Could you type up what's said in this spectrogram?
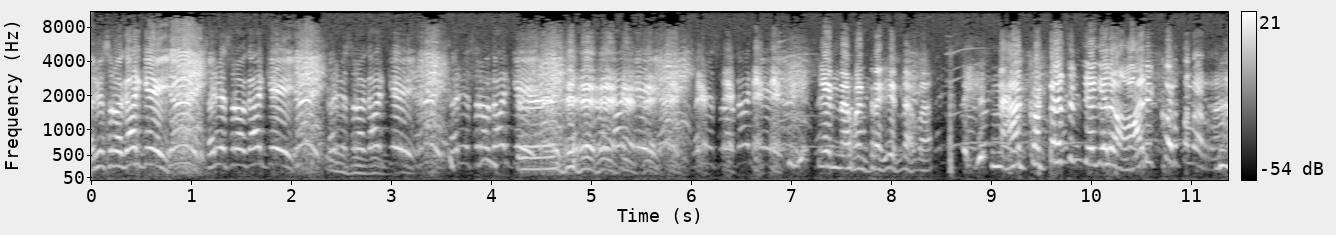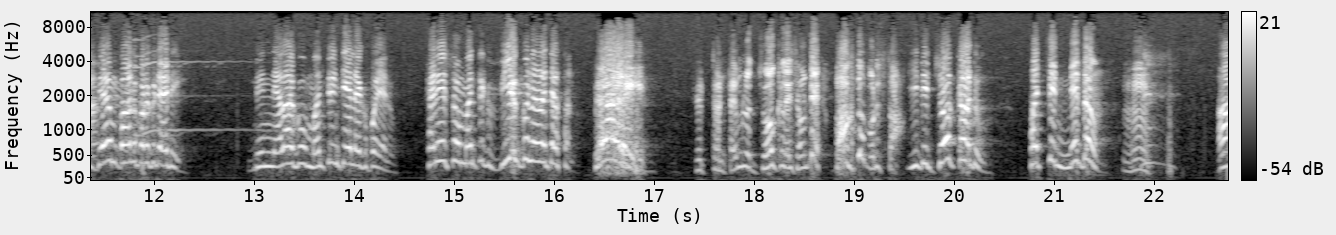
సర్వేశ్వరరావు గారికి! సర్వేశ్వరరావు గారికి! సర్వేశ్వరరావు గారికి! సర్వేశ్వరరావు గారికి! సర్వేశ్వరరావు గారికి! ఎన్నావంటా ఎన్నావా? నా కొట్టాల్సిన చేయాలి ఆడికి కొడతావారా నువ్వేం బాధపడకు డాడీ. నిన్నెలాగూ మంత్రిని చేయలేకపోయాను. కనీసం మంత్రికి వీయగ్గునైనా చేస్తాను. ఇట్టని టైంలో జోకులు వేసా ఉంటే బాగుతో పొడుస్తా. ఇది జోక్ కాదు పచ్చి నిజం. ఆ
